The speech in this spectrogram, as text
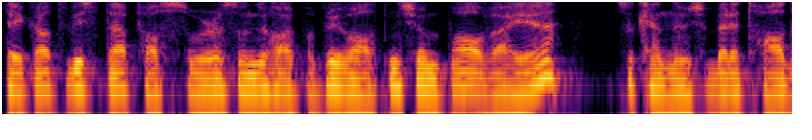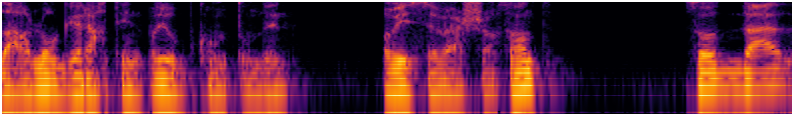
slik at hvis det passordet som du har på privaten kommer på avveie, så kan du ikke bare ta det og logge rett inn på jobbkontoen din, og vice versa. sant? Så det er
